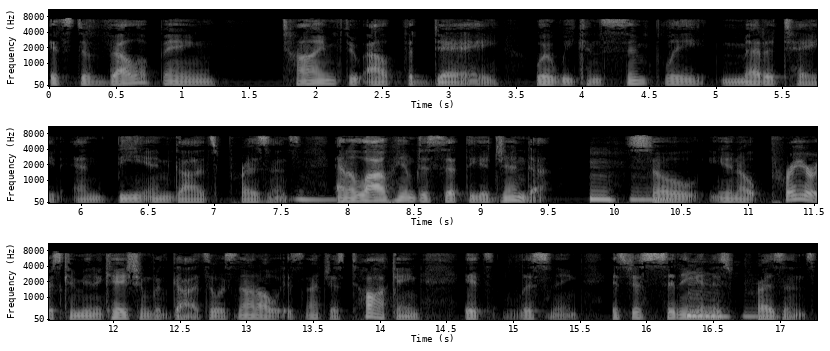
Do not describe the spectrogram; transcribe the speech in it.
it's developing time throughout the day where we can simply meditate and be in God's presence and allow Him to set the agenda. So you know, prayer is communication with God. So it's not always, it's not just talking; it's listening. It's just sitting in His presence.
